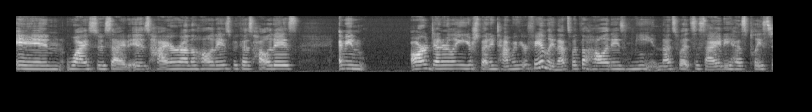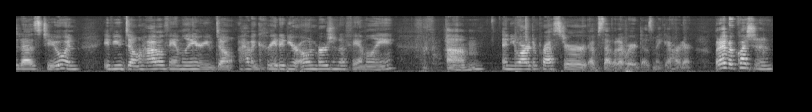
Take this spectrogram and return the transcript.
in why suicide is higher on the holidays because holidays, I mean, are generally you're spending time with your family. That's what the holidays mean. That's what society has placed it as too. And if you don't have a family or you don't haven't created your own version of family, um, and you are depressed or upset, whatever, it does make it harder. But I have a question.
